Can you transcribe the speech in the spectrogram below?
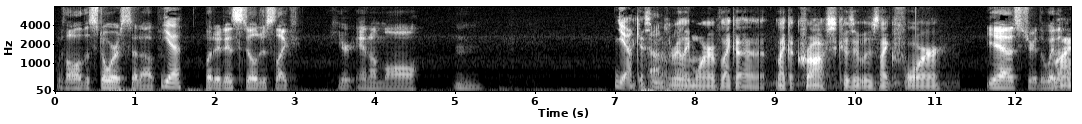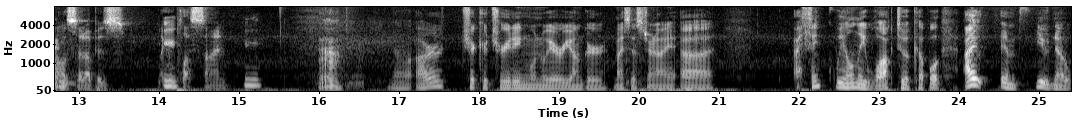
with all the stores set up. Yeah. But it is still just like you're in a mall. Mm. Yeah. I guess I it was don't really more of like a like a cross because it was like four. Yeah, that's true. The way the mall is set up is like Mm. a plus sign. Mm. Yeah. No, our trick or treating when we were younger, my sister and I, uh, I think we only walked to a couple. I am, you know,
